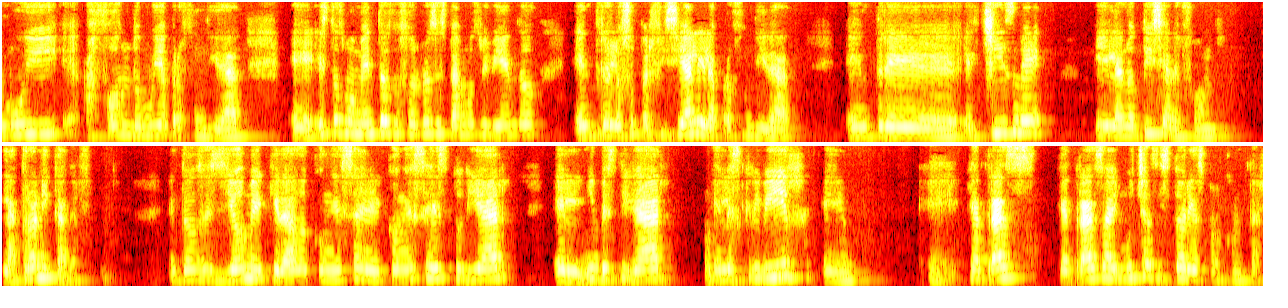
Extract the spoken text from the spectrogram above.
muy a fondo, muy a profundidad. estos momentos nosotros estamos viviendo entre lo superficial y la profundidad, entre el chisme y la noticia de fondo. la crónica del fútbol. Entonces yo me he quedado con ese, con ese estudiar, el investigar, el escribir, eh, eh, que, atrás, que atrás hay muchas historias por contar.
